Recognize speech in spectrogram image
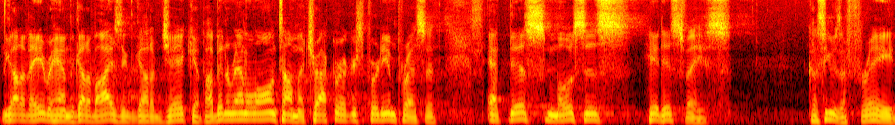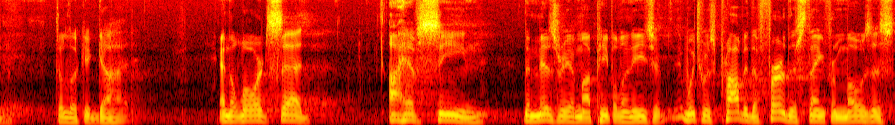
the God of Abraham, the God of Isaac, the God of Jacob. I've been around a long time. My track record is pretty impressive. At this, Moses hid his face because he was afraid to look at God. And the Lord said, I have seen the misery of my people in Egypt, which was probably the furthest thing from Moses'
